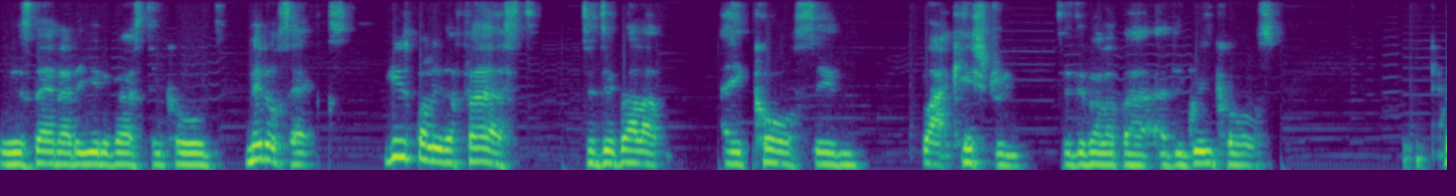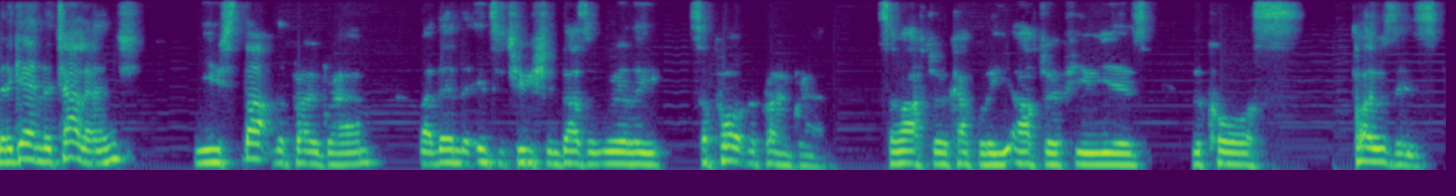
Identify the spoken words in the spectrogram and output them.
who was then at a university called Middlesex, he was probably the first to develop a course in Black history, to develop a, a degree course. But again, the challenge, you start the program, but then the institution doesn't really support the program. So after a couple of, after a few years, the course closes.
